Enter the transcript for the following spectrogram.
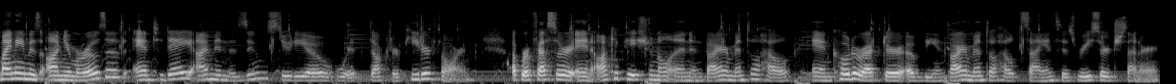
My name is Anya Morozov, and today I'm in the Zoom studio with Dr. Peter Thorne, a professor in occupational and environmental health and co director of the Environmental Health Sciences Research Center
